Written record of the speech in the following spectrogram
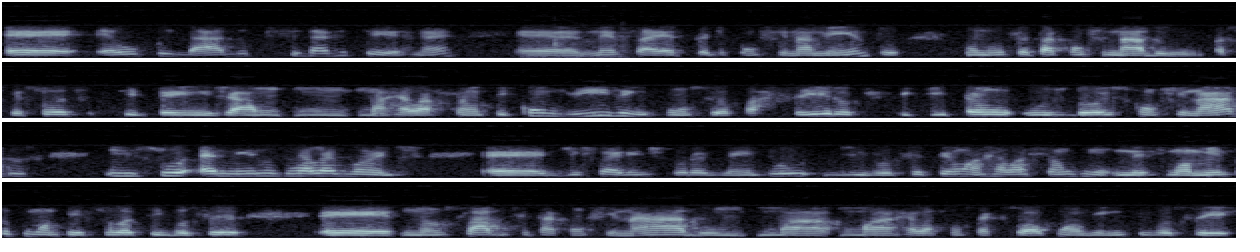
é, é o cuidado que se deve ter, né? É, nessa época de confinamento, quando você está confinado, as pessoas que têm já um, um, uma relação, que convivem com o seu parceiro e que estão os dois confinados, isso é menos relevante. É diferente, por exemplo, de você ter uma relação nesse momento com uma pessoa que você é, não sabe se está confinado, uma, uma relação sexual com alguém que você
